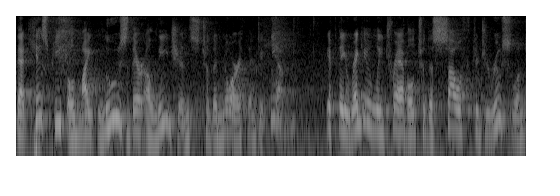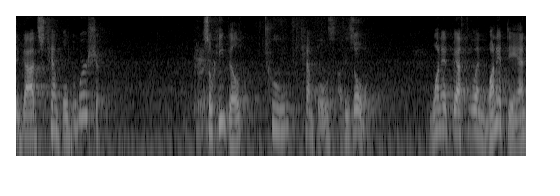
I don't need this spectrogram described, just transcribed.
that his people might lose their allegiance to the north and to him if they regularly traveled to the south to Jerusalem to God's temple to worship. So he built two temples of his own one at Bethel and one at Dan,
